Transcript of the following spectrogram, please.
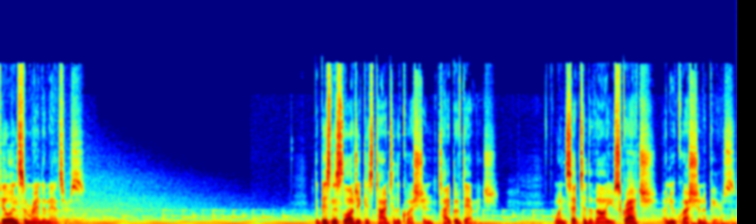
Fill in some random answers. The business logic is tied to the question type of damage. When set to the value scratch, a new question appears.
